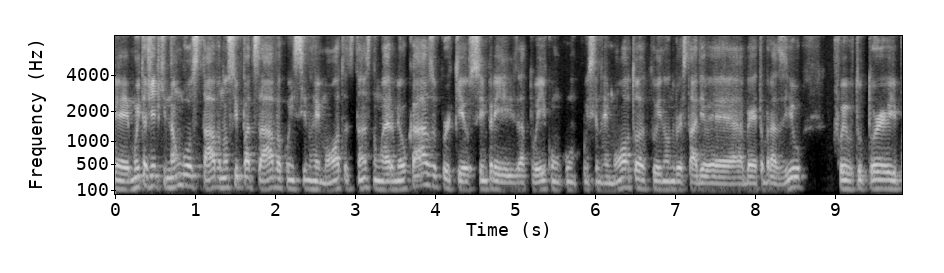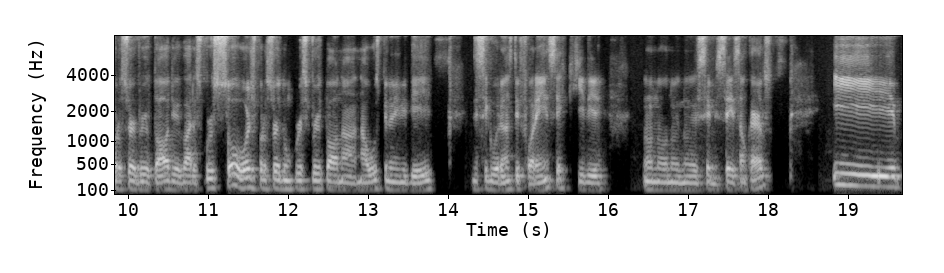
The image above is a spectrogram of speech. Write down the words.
É, muita gente que não gostava, não simpatizava com o ensino remoto à distância, não era o meu caso, porque eu sempre atuei com, com, com ensino remoto, atuei na Universidade é, Aberta Brasil, fui o tutor e professor virtual de vários cursos, sou hoje professor de um curso virtual na, na USP, no MBA, de segurança e forense, aqui de, no, no, no ICMC São Carlos. E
